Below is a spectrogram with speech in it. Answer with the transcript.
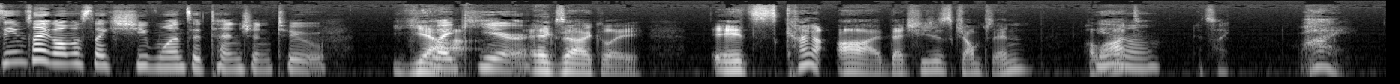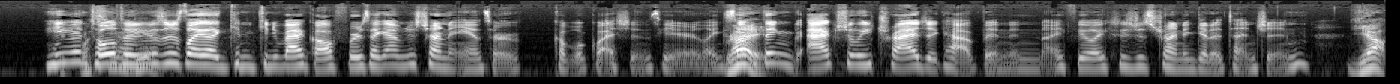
seems like almost like she wants attention too. yeah, Like here. exactly. It's kind of odd that she just jumps in a lot. It's like, why? He even what's told the her, he was just like, like can, can you back off for a second? I'm just trying to answer a couple questions here. Like Right. something actually tragic happened, and I feel like she's just trying to get attention. Yeah,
